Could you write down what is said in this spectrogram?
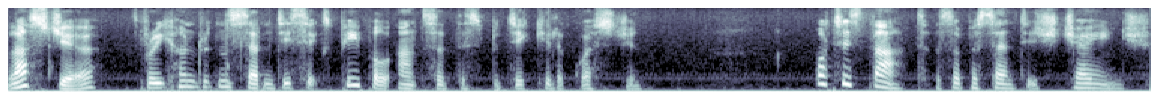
Last year, 376 people answered this particular question. What is that as a percentage change?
